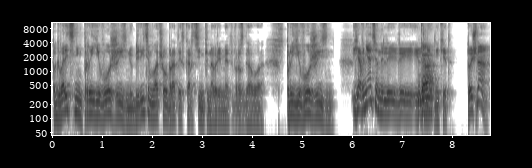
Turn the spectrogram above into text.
Поговорите с ним про его жизнь. Уберите младшего брата из картинки на время этого разговора. Про его жизнь. Я внятен или, или, или Да. нет, Никит? Точно?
